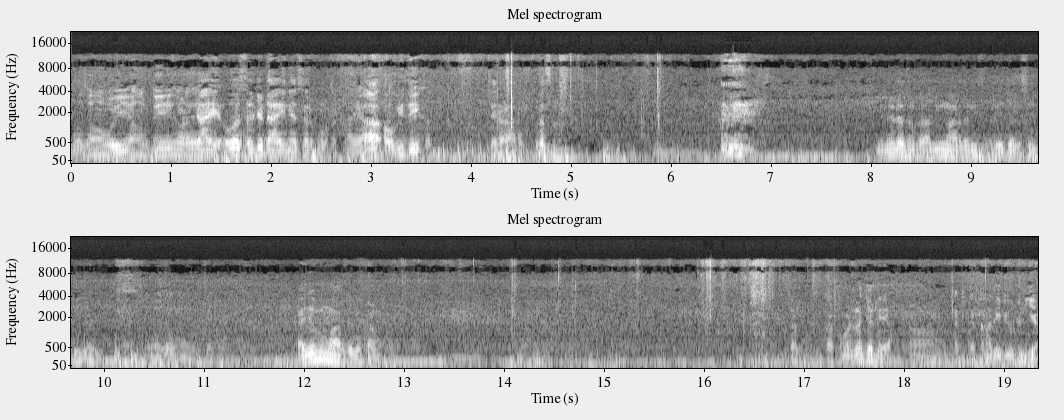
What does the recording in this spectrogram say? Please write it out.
ਮੌਸਮ ਹੋਈ ਆ ਹੁੰਦੀ ਥੋੜਾ ਡਾਈ ਉਹ ਅਸਲ 'ਚ ਡਾਈ ਨੇ ਸਰ ਫੋਟ ਆਇਆ ਉਹ ਵੀ ਦੇਖ। ਤੇਰਾ ਲਸਣ ਇਹਨੇ ਲਸਣ ਕਰਾ ਵੀ ਮਾਰ ਦੇਣੀ ਸਪਰੇ ਚੱਲ ਸੁੰਡੀ ਵਾਲੀ। ਅਜੇ ਵੀ ਮਾਰ ਦੇਵੇ ਕਣਕ ਚੱਲ ਕੱਖ ਵੱਢਣਾ ਚੱਲਿਆ ਅੱਜ ਕੱਖਾਂ ਦੀ ਡਿਊਟੀ ਆ।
